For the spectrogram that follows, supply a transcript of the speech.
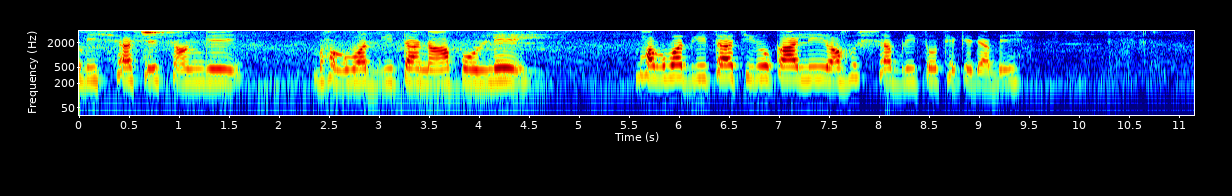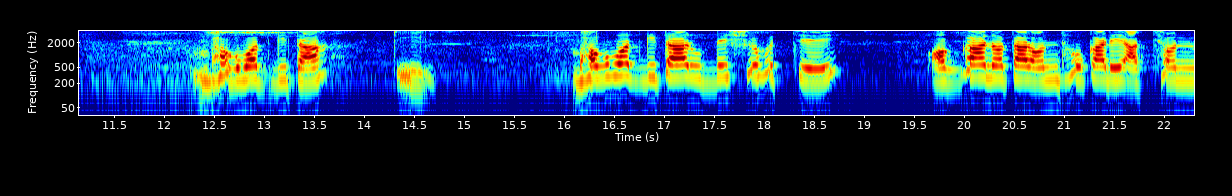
বিশ্বাসের সঙ্গে ভগবদ্গীতা না পড়লে ভগবদ্গীতা চিরকালই রহস্যাবৃত থেকে যাবে। ভগবদ্গীতা কি? ভগবদ্গীতার উদ্দেশ্য হচ্ছে অজ্ঞানতার অন্ধকারে আচ্ছন্ন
